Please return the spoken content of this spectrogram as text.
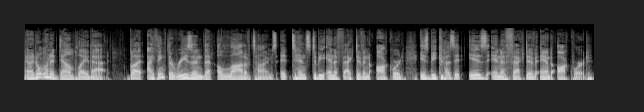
And I don't want to downplay that. But I think the reason that a lot of times it tends to be ineffective and awkward is because it is ineffective and awkward.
